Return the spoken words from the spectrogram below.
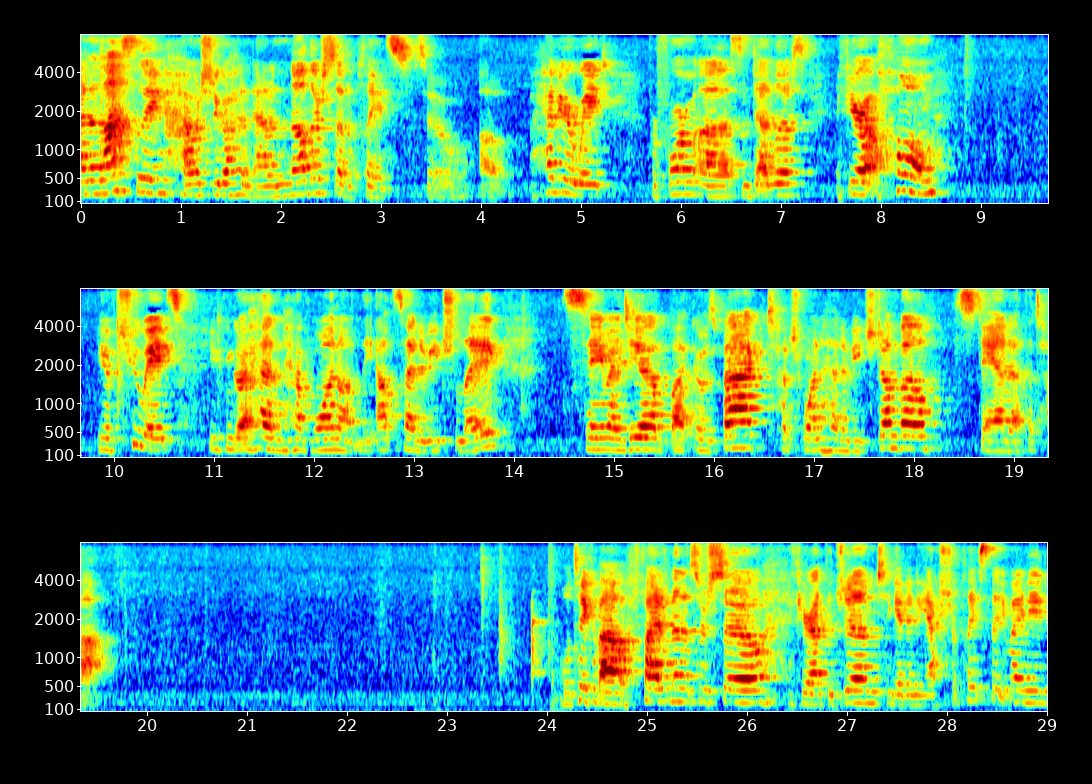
And then lastly, I want you to go ahead and add another set of plates. So a heavier weight, perform uh, some deadlifts. If you're at home, you have two weights, you can go ahead and have one on the outside of each leg. Same idea, butt goes back, touch one head of each dumbbell, stand at the top. We'll take about five minutes or so if you're at the gym to get any extra plates that you might need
